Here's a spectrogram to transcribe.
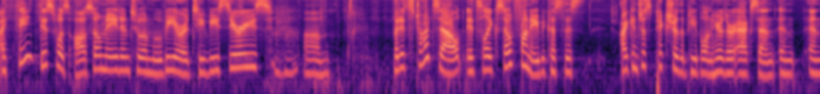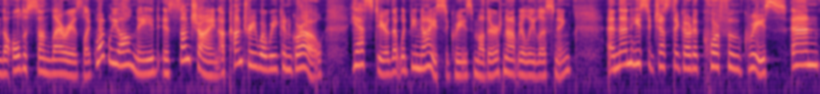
I think this was also made into a movie or a TV series. Um, but it starts out, it's like so funny because this I can just picture the people and hear their accent and and the oldest son Larry is like, "What we all need is sunshine, a country where we can grow." "Yes, dear, that would be nice," agrees mother, not really listening. And then he suggests they go to Corfu, Greece, and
